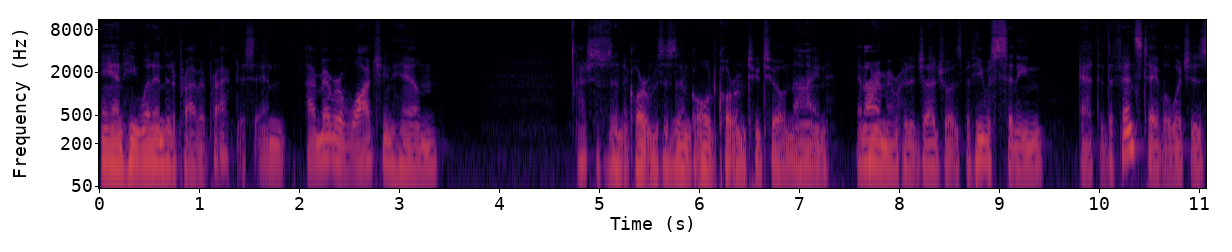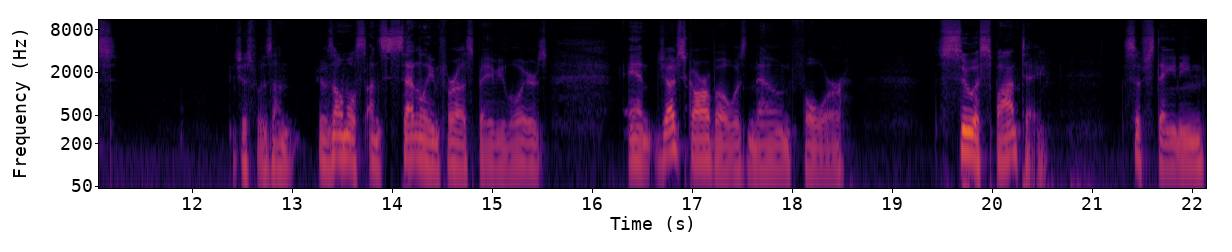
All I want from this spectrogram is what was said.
And he went into the private practice. And I remember watching him. I just was in the courtroom. This is in old courtroom 2209. And I don't remember who the judge was, but he was sitting at the defense table, which is, it just was, un, it was almost unsettling for us baby lawyers and Judge Scarborough was known for sua sponte, sustaining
